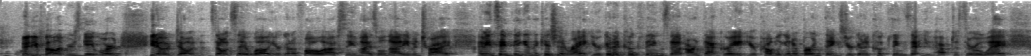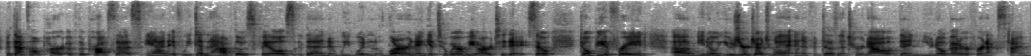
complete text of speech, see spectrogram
and you fell off your skateboard, you know, don't don't say, well, you're gonna fall off, so you might as well not even try. I mean, same thing in the kitchen, right? You're gonna cook things that aren't that great. You're probably gonna burn things. You're gonna cook things that you have to throw away. But that's all part of the process. And if we didn't have those fails, then we wouldn't learn and get to where we are today. So don't be afraid. Um, you know, use your judgment, and if it doesn't turn out, then you know better for next time.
